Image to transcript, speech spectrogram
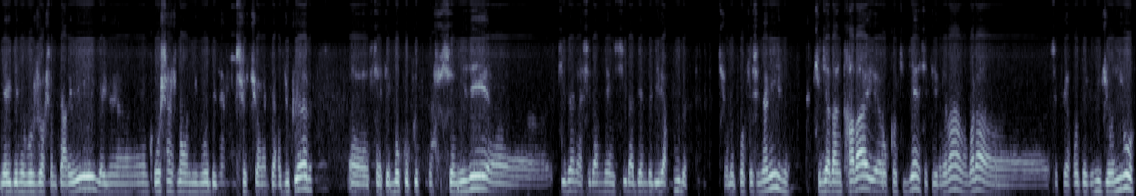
Il y a eu des nouveaux joueurs qui sont arrivés, il y a eu un gros changement au niveau des infrastructures à l'intérieur du club. Euh, ça a été beaucoup plus professionnalisé. Euh, Steven a essayé d'amener aussi la de Liverpool sur le professionnalisme. Je veux dire, dans le travail, euh, au quotidien, c'était vraiment, voilà, c'était redevenu du haut niveau.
